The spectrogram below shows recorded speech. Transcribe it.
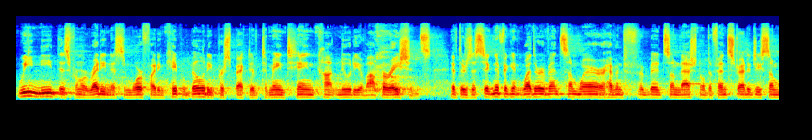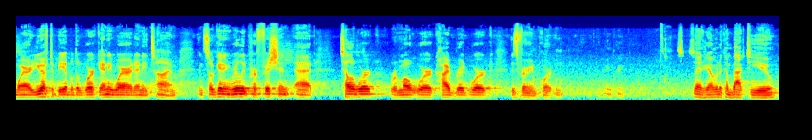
we need this from a readiness and warfighting capability perspective to maintain continuity of operations if there's a significant weather event somewhere, or heaven forbid, some national defense strategy somewhere, you have to be able to work anywhere at any time. And so getting really proficient at telework, remote work, hybrid work is very important. So, Andrea, I'm going to come back to you.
